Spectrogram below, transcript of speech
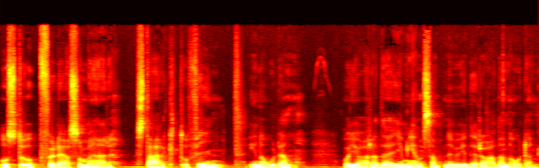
Och stå upp för det som är starkt och fint i Norden. Och göra det gemensamt nu i det röda Norden.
